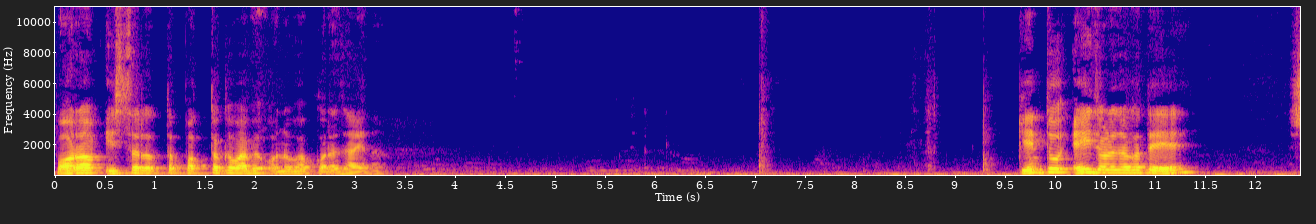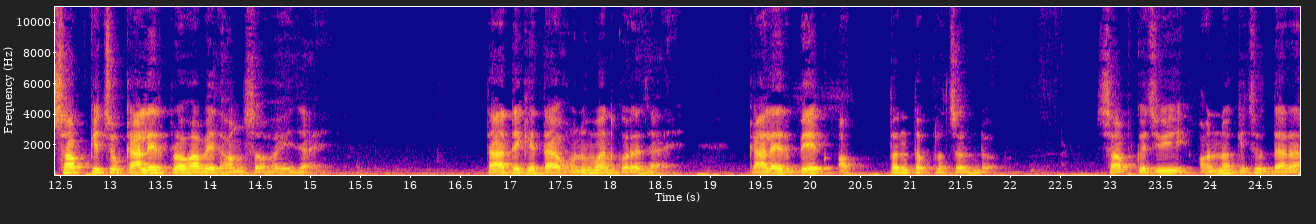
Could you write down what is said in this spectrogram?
পরম ঈশ্বরত্ব প্রত্যক্ষভাবে অনুভব করা যায় না। কিন্তু এই জড়জগতে সব কিছু কালের প্রভাবে ধ্বংস হয়ে যায়। তা দেখে তা অনুমান করা যায়, কালের বেগ অত্যন্ত প্রচণ্ড। সব কিছুই অন্য কিছুর দ্বারা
